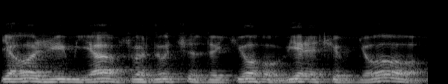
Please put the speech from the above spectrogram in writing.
Його ж ім'ям звернуться до Його, вірячи в Нього.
